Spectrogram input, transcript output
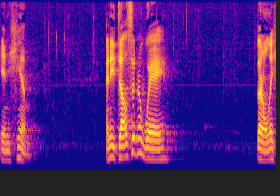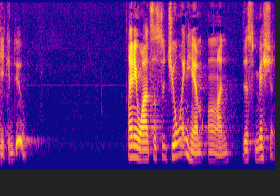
in Him. And He does it in a way that only He can do. And He wants us to join Him on this mission.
